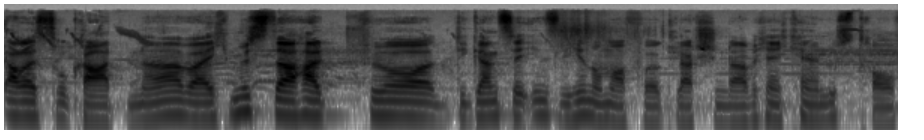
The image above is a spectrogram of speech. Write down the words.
Aristokraten, ne? Weil ich müsste halt für die ganze Insel hier nochmal voll klatschen. Da habe ich eigentlich keine Lust drauf.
